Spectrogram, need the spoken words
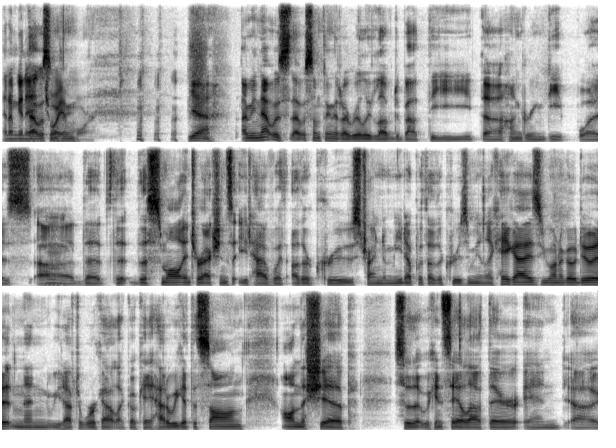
And I'm going to enjoy it more. yeah. I mean that was that was something that I really loved about the the Hungering Deep was uh, mm. the the the small interactions that you'd have with other crews, trying to meet up with other crews and be like, "Hey guys, you want to go do it?" And then we'd have to work out like, "Okay, how do we get the song on the ship?" So that we can sail out there and uh,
